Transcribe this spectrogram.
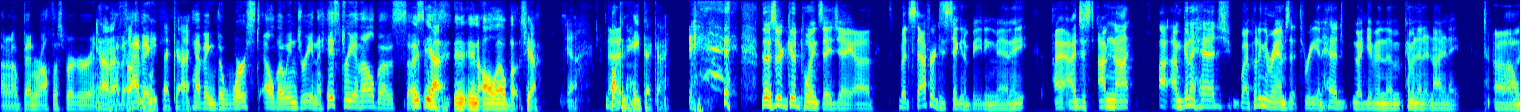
I don't know Ben Roethlisberger and God, I hav- fucking having that guy. having the worst elbow injury in the history of elbows. So, Uh, so yeah, in, in all elbows. Yeah, That- fucking hate that guy. those are good points, AJ. Uh, but Stafford has taken a beating, man. He, I, I just, I'm not. I, I'm gonna hedge by putting the Rams at three and hedge by giving them coming in at nine and eight. Um, Wow.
